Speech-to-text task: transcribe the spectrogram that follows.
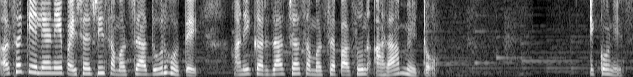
असं केल्याने पैशाची समस्या दूर होते आणि कर्जाच्या समस्येपासून आराम मिळतो. एकोणीस.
